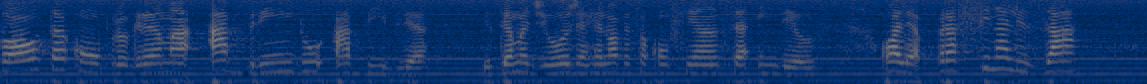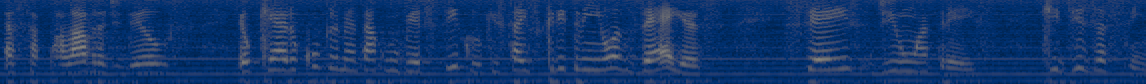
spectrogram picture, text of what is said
volta com o programa Abrindo a Bíblia. E o tema de hoje é Renove a sua confiança em Deus. Olha, para finalizar essa palavra de Deus, eu quero complementar com um versículo que está escrito em Oséias 6, de 1 a 3, que diz assim:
